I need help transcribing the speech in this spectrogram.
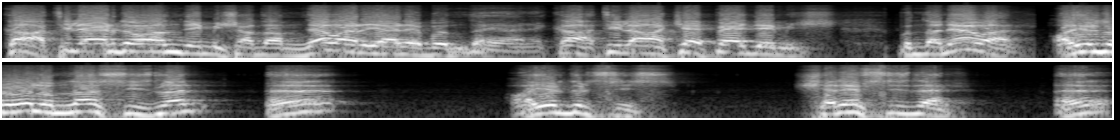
Katil Erdoğan demiş adam. Ne var yani bunda yani? Katil AKP demiş. Bunda ne var? Hayırdır oğlum lan siz lan? He? Hayırdır siz? Şerefsizler. He?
